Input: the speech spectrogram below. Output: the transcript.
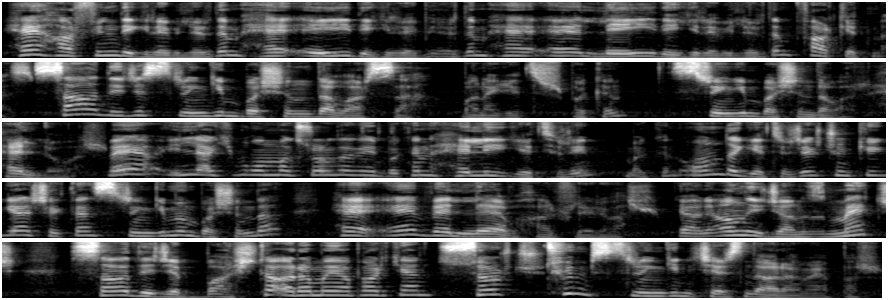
H harfini de girebilirdim. HE'yi de girebilirdim. HEL'yi de girebilirdim. Fark etmez. Sadece string'in başında varsa bana getir. Bakın string'in başında var. Hello var. Veya illaki bu olmak zorunda değil. Bakın hel'i getireyim. Bakın onu da getirecek. Çünkü gerçekten string'imin başında HE ve L harfleri var. Yani anlayacağınız match sadece başta arama yaparken search tüm string'in içerisinde arama yapar.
